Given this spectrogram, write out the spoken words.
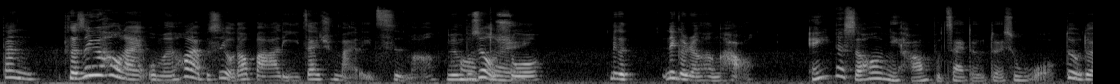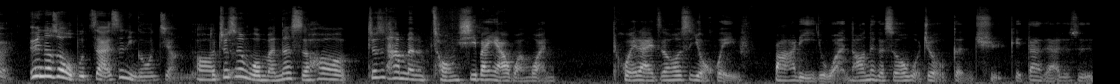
但。可是因为后来我们后来不是有到巴黎再去买了一次吗？你们不是有说那个那个人很好？哎，那时候你好像不在，对不对？是我，对不对？因为那时候我不在，是你跟我讲的。哦，就是我们那时候，就是他们从西班牙玩完回来之后是有回巴黎玩，然后那个时候我就有跟去，给大家就是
